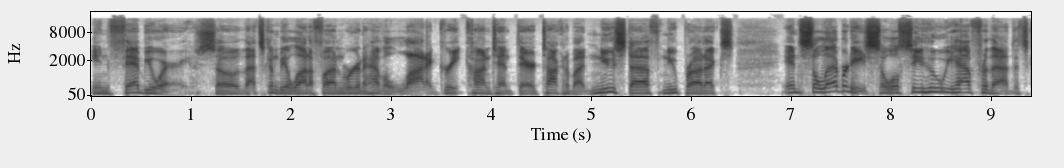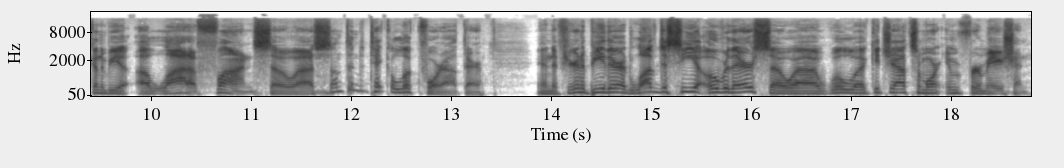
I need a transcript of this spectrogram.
in February. So that's going to be a lot of fun. We're going to have a lot of great content there talking about new stuff, new products, and celebrities. So we'll see who we have for that. That's going to be a, a lot of fun. So uh, something to take a look for out there. And if you're going to be there, I'd love to see you over there. So uh, we'll uh, get you out some more information.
